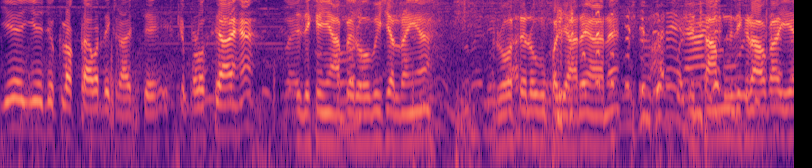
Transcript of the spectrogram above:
ये ये जो क्लॉक टावर दिख रहा है इससे इसके पड़ोस से आए हैं। भाई देखिए यहाँ पे रो भी चल रही हैं। रो से लोग ऊपर जा रहे हैं आ रहे हैं सामने दिख रहा होगा ये।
